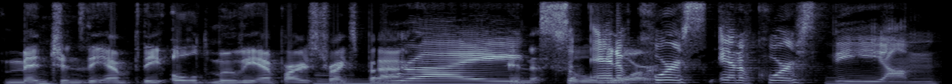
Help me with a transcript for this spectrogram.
mentions the emp- the old movie Empire Strikes Back. right? in Civil and War. of course, and of course, the um,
